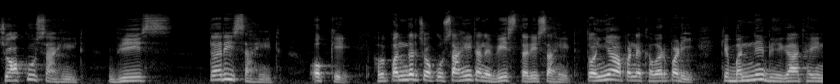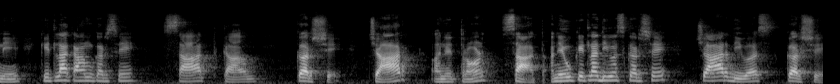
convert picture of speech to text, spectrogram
ચોકું સાહીઠ, વીસ તરી સાહીઠ. ઓકે, હવે પંદર ચોકું સાહીઠ અને વીસ તરી સાહીઠ. તો અહીંયા આપણને ખબર પડી કે બંને ભેગા થઈને કેટલા કામ કરશે? સાત કામ કરશે. ચાર અને ત્રણ સાત. અને એવું કેટલા દિવસ કરશે? ચાર દિવસ કરશે.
